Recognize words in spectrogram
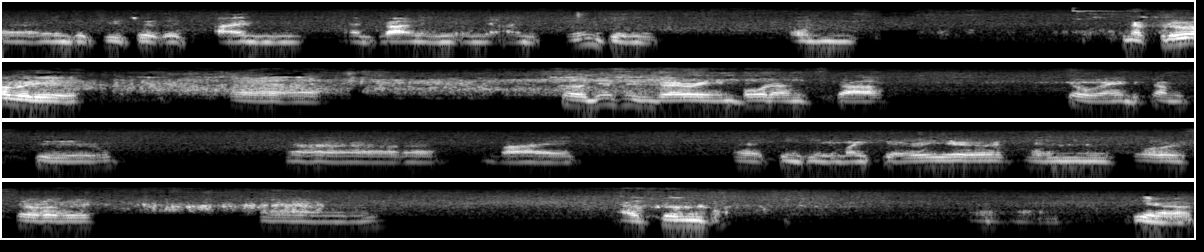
uh, in the future that I'm I'm planning and I'm thinking, and uh, probably uh, so this is very important stuff. So when it comes to uh, my uh, thinking my career and also um, I think uh, you know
